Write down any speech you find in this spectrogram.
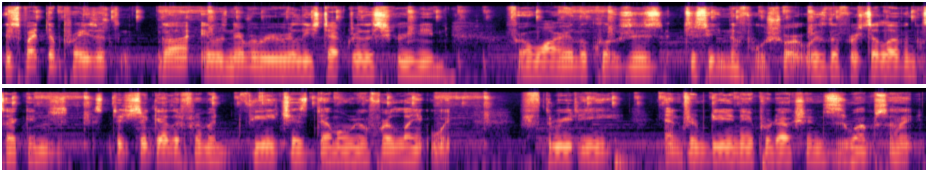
despite the praise it got it was never re-released after the screening for a while the closest to seeing the full short was the first 11 seconds stitched together from a vhs demo reel for LightWave 3D and from dna productions website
